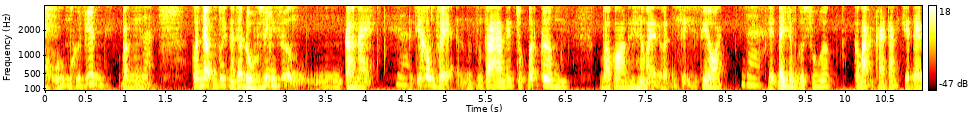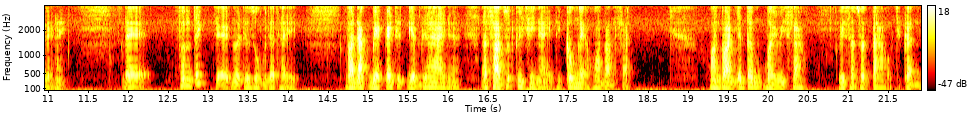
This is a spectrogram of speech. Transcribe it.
họ uống một cái viên bằng Dạ. con nhộng thôi người ta đủ dinh dưỡng cả ngày Dạ. chứ không phải chúng ta ăn đến chục bát cơm bà con như vậy vẫn thi, đói. Dạ. thì đây là một cái xu hướng các bạn khai thác triệt đề cái này. Để phân tích để người tiêu dùng người ta thấy. Và đặc biệt cái thực điểm thứ hai nữa là sản xuất quy trình này thì công nghệ hoàn toàn sạch. Hoàn toàn yên tâm bởi vì sao? Vì sản xuất tảo chỉ cần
